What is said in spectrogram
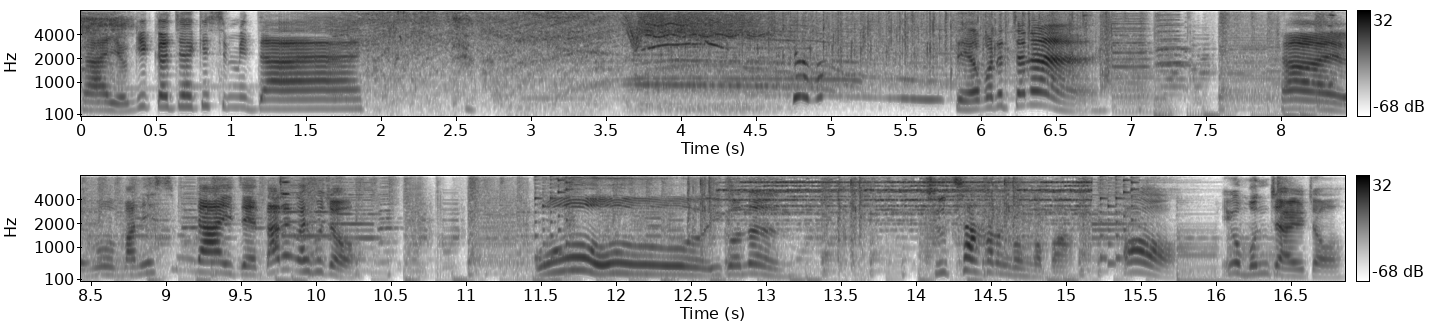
자 여기까지 하겠습니다 되어버렸잖아 자, 뭐 많이 했습니다. 이제 다른 거 해보죠. 오, 이거는 주차하는 건가 봐. 어, 이거 뭔지 알죠?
